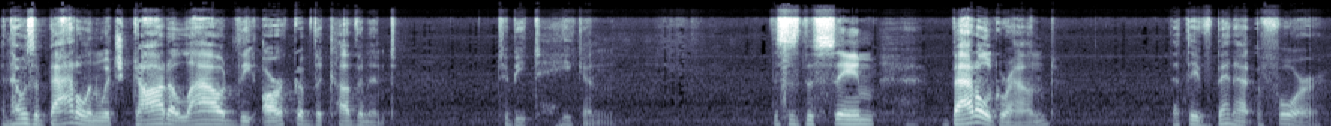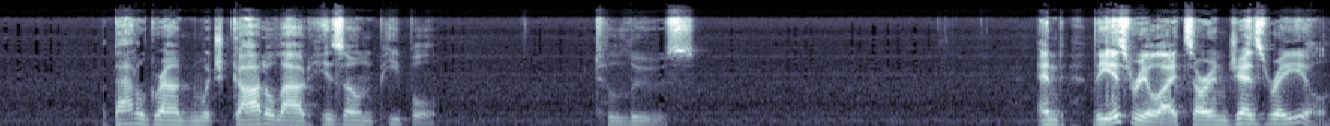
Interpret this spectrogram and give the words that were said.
And that was a battle in which God allowed the Ark of the Covenant to be taken. This is the same battleground that they've been at before a battleground in which God allowed his own people to lose. And the Israelites are in Jezreel.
